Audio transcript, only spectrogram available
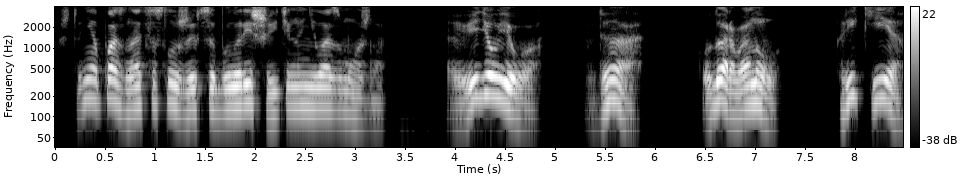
что не опознать сослуживца было решительно невозможно. «Видел его?» «Да». «Куда рванул?» «К реке,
